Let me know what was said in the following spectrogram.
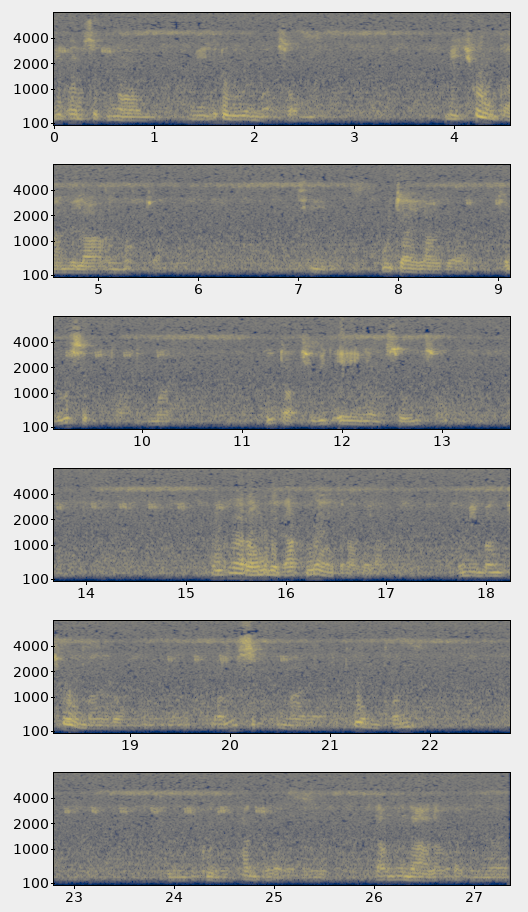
มีความสุขงอมมีฤดูเหมาะสม มีช่วงการเวลาอันเหมาะเจาะที่หัว ใจเราจะจะรู้สึกต่อธรรมะหรือต่อชีวิตเองอย่างสูงส่งเพราะว่าเราไม่ได้รับแม่ตลอดเวลาจะมีบางช่วงบางลมเรารู้สึกขึ้นมาเลยท่วมท้นถึงที่คุณท่านอะไรแบบนี้เราธรรมดาเราก็ไปทำงาน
